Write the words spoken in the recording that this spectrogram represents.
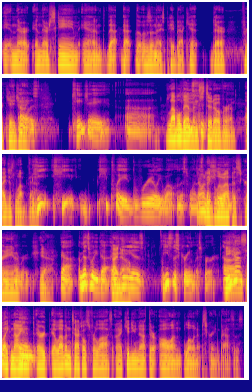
in their in their scheme, and that that that was a nice payback hit there for KJ. Oh, was KJ. Uh, Leveled him and stood over him. I just loved that. he he he played really well in this one. Oh, and he blew up a screen. coverage. yeah. Yeah, I mean that's what he does. I know. He is he's the screen whisperer. He Um, has like nine and- or eleven tackles for loss, and I kid you not, they're all on blowing up screen passes.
